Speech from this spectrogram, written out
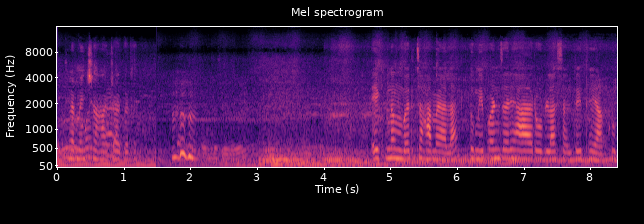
इथे आम्ही चहा ट्राय करतो एक नंबर चहा मिळाला. तुम्ही पण जर ह्या रोडला असाल तर इथे या. खूप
